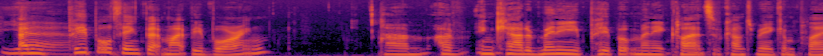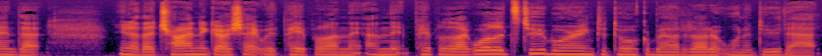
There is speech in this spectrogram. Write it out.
Yeah. and people think that might be boring. Um, I've encountered many people, many clients have come to me and complained that, you know, they try and negotiate with people, and the, and the people are like, "Well, it's too boring to talk about it. I don't want to do that."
